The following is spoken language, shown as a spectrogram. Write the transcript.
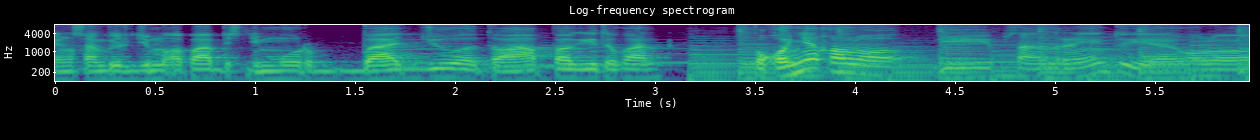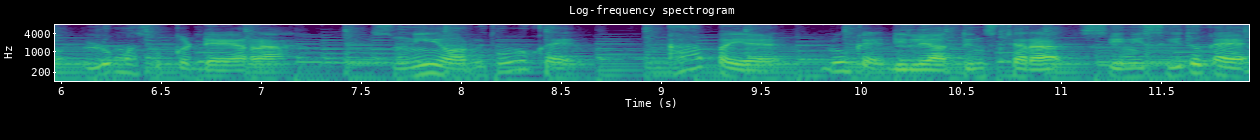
yang sambil jemur apa habis jemur baju atau apa gitu kan pokoknya kalau di pesantren itu ya kalau lu masuk ke daerah senior itu lu kayak apa ya lu kayak diliatin secara sinis gitu kayak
